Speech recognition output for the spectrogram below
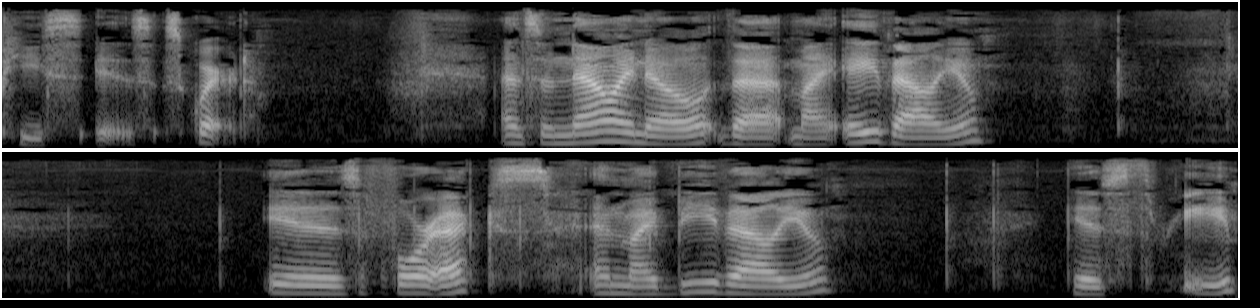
piece is squared. And so now I know that my A value is 4x and my B value is 3.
